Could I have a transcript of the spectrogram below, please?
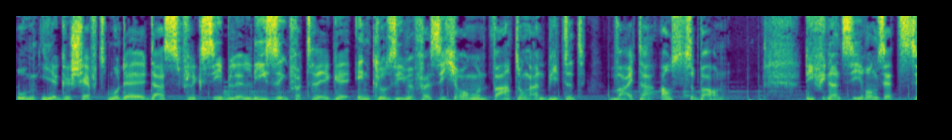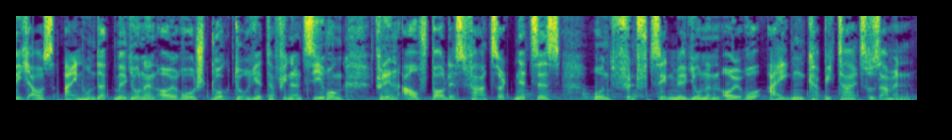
um ihr Geschäftsmodell, das flexible Leasingverträge inklusive Versicherung und Wartung anbietet, weiter auszubauen. Die Finanzierung setzt sich aus 100 Millionen Euro strukturierter Finanzierung für den Aufbau des Fahrzeugnetzes und 15 Millionen Euro Eigenkapital zusammen.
